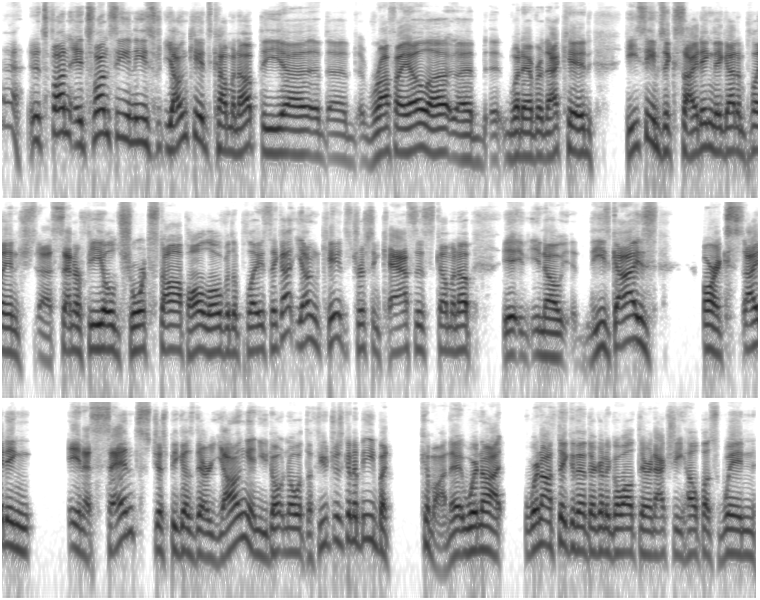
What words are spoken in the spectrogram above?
Yeah, it's fun. It's fun seeing these young kids coming up. The uh, the Rafaela, uh, whatever that kid, he seems exciting. They got him playing uh, center field, shortstop, all over the place. They got young kids. Triston Casas coming up. It, you know, these guys are exciting in a sense, just because they're young and you don't know what the future is going to be. But come on, we're not we're not thinking that they're going to go out there and actually help us win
